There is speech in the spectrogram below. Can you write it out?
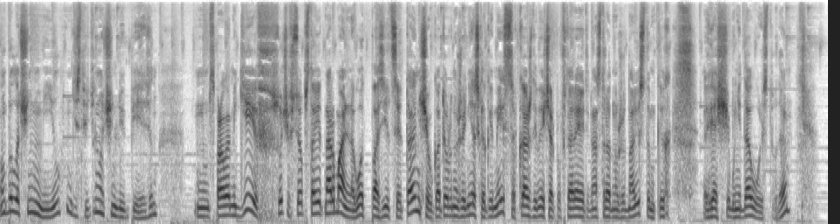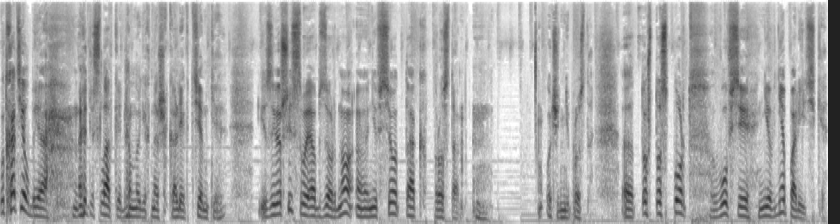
Он был очень мил, действительно очень любезен. С правами геев в Сочи все обстоит нормально. Вот позиция Таничева, который уже несколько месяцев каждый вечер повторяет иностранным журналистам к их вящему недовольству. Да? Вот хотел бы я на этой сладкой для многих наших коллег темке и завершить свой обзор, но э, не все так просто очень непросто. Э, то, что спорт вовсе не вне политики,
